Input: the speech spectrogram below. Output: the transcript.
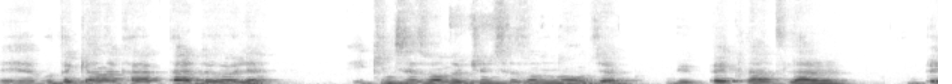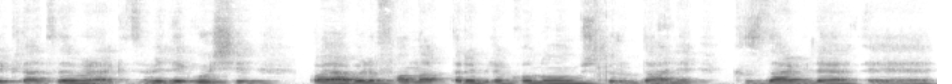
E, buradaki ana karakter de öyle. İkinci sezonda, üçüncü sezonda ne olacak? Büyük beklentiler beklentiler var herkesin ve Legoshi baya böyle fanartlara bile konu olmuş durumda. Hani kızlar bile e,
